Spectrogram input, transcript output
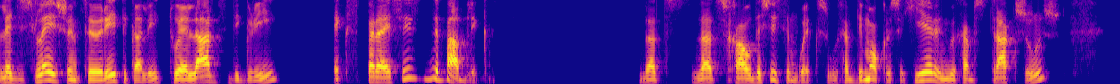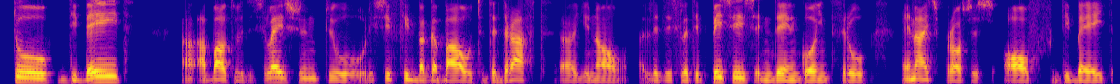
legislation theoretically, to a large degree, expresses the public. That's that's how the system works. We have democracy here, and we have structures to debate uh, about legislation, to receive feedback about the draft, uh, you know, legislative pieces, and then going through a nice process of debate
